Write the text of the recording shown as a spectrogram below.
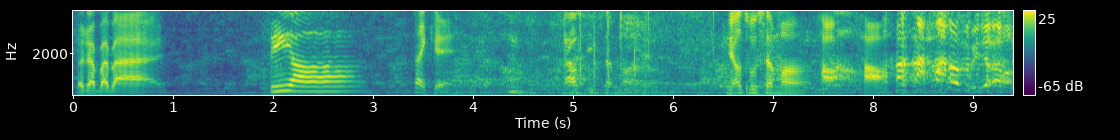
大家拜拜，See ya，再见。嗯，还要出声吗？你要出声吗？好好，不要。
